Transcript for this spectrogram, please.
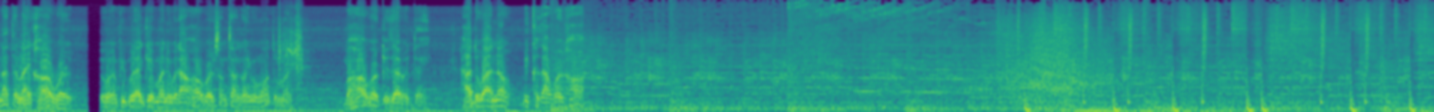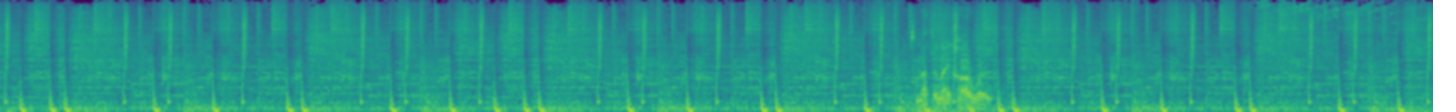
nothing like hard work. When people that get money without hard work sometimes don't even want the money. But hard work is everything. How do I know? Because I work hard. Nothing like hard work.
